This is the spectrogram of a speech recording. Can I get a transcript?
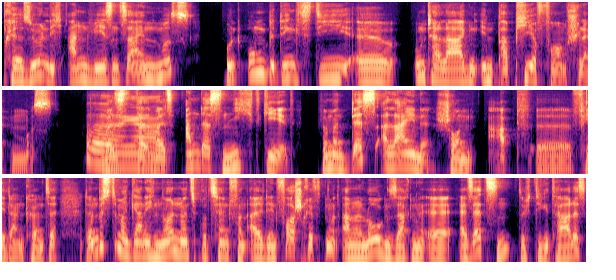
persönlich anwesend sein muss und unbedingt die äh, Unterlagen in Papierform schleppen muss. Oh, weil es ja. anders nicht geht. Wenn man das alleine schon abfedern äh, könnte, dann müsste man gar nicht 99 Prozent von all den Vorschriften und analogen Sachen äh, ersetzen durch Digitales,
